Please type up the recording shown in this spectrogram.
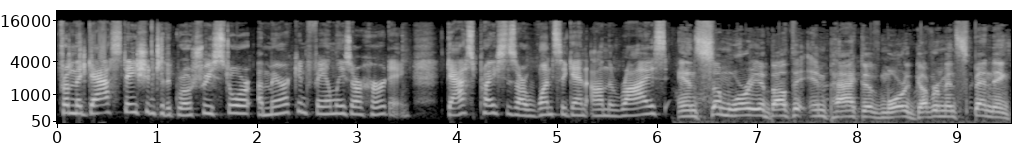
From the gas station to the grocery store, American families are hurting. Gas prices are once again on the rise. And some worry about the impact of more government spending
